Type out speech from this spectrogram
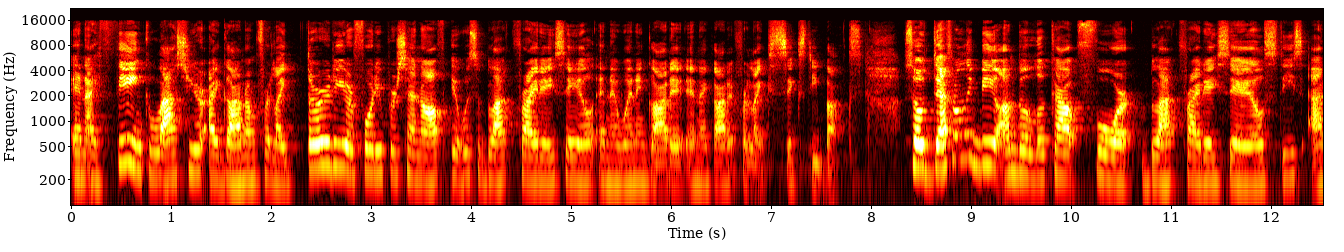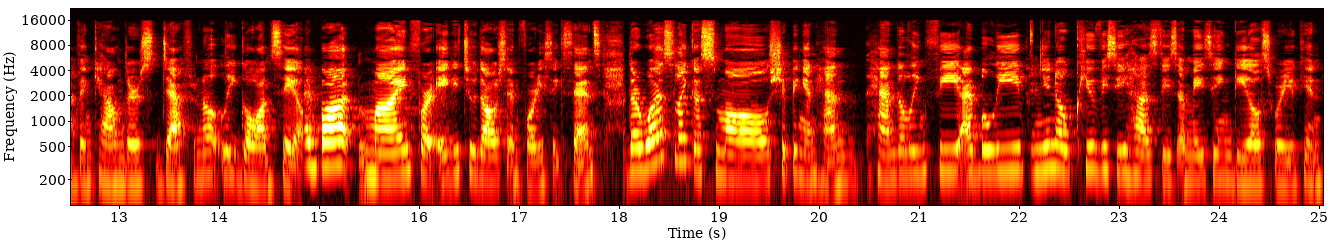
And I think last year I got them for like 30 or 40% off. It was a Black Friday sale and I went and got it and I got it for like 60 bucks. So definitely be on the lookout for Black Friday sales. These advent calendars definitely go on sale. I bought mine for $82.46. There was like a small shipping and hand handling fee, I believe. And you know, QVC has these amazing deals where you can,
